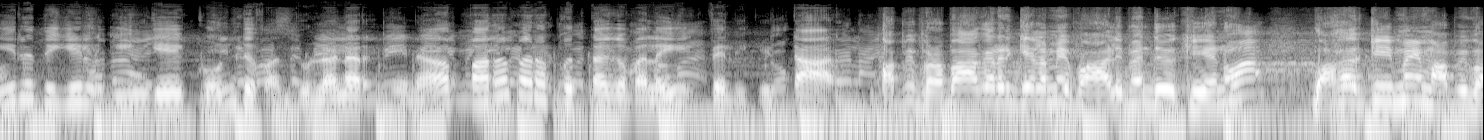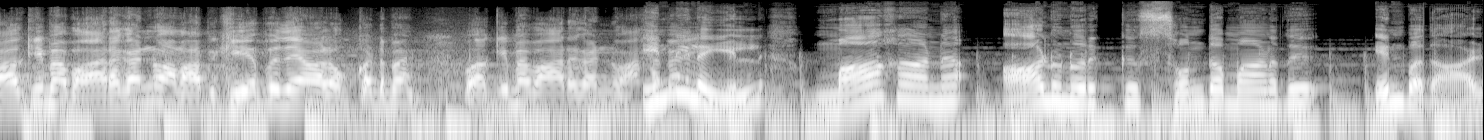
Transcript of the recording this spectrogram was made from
இறுதியில் இங்கே கொண்டு வந்துள்ளனர் என பரபரப்பு தகவலை வெளியிட்டார் අපි ප්‍රභාකරන් කියල මේ පාලිමැඳව කියනවා වහකීමයි අපි වාකීම භාරගන්නවා අපි කියපු දේවල් ඔක්කටම වකීම භාරගන්නවා இந்நிலையில் மாகாண ஆளுநருக்கு சொந்தமானது என்பதால்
